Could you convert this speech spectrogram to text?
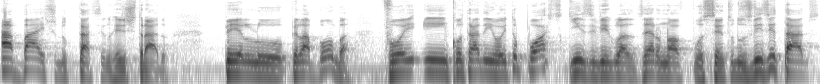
abaixo do que está sendo registrado pelo, pela bomba, foi encontrada em oito postos, 15,09% dos visitados,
